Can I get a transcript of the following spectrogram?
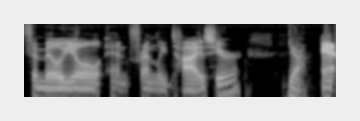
familial and friendly ties here. Yeah. And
